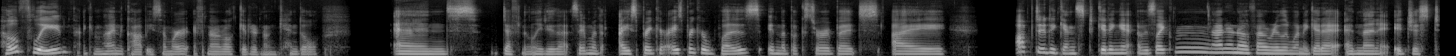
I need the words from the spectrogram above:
hopefully I can find a copy somewhere. If not, I'll get it on Kindle and definitely do that. Same with Icebreaker. Icebreaker was in the bookstore, but I opted against getting it. I was like, mm, I don't know if I really want to get it. And then it, just,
